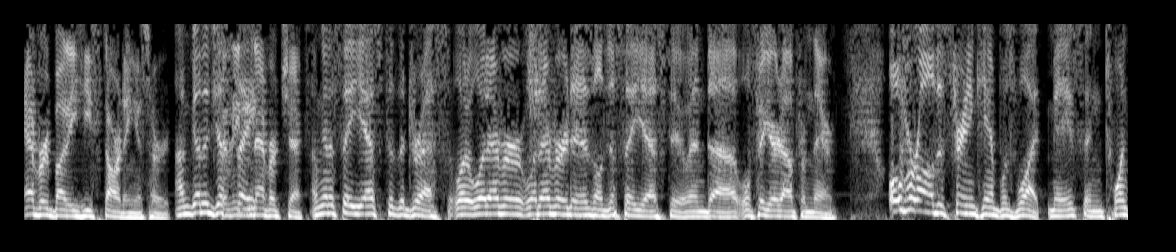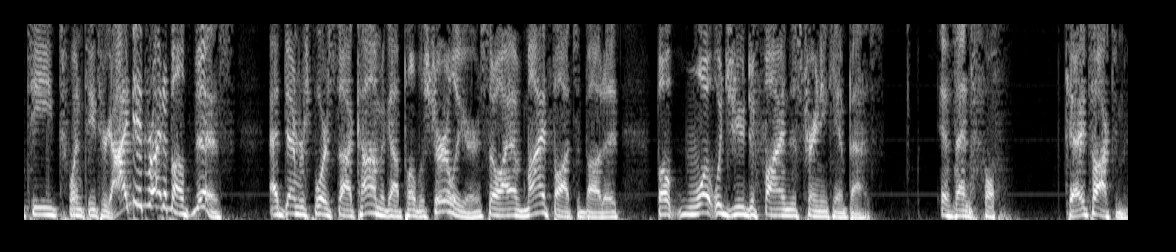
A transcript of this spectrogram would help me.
everybody he's starting is hurt. I'm gonna just say he never checks. I'm gonna say yes to the dress. What- Whatever, whatever it is, I'll just say yes to, and uh, we'll figure it out from there. Overall, this training camp was what Mace in 2023. I did write about this at DenverSports.com. It got published earlier, so I have my thoughts about it. But what would you define this training camp as? Eventful. Okay, talk to me.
